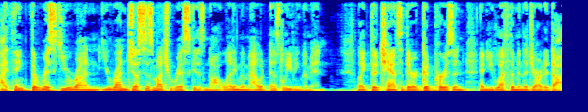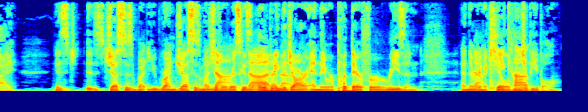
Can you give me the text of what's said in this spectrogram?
i think the risk you run you run just as much risk as not letting them out as leaving them in like the chance that they're a good person and you left them in the jar to die is is just as but you run just as much of a risk as nah, nah, opening nah. the jar and they were put there for a reason and they're Nah, going to kill a bunch of people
